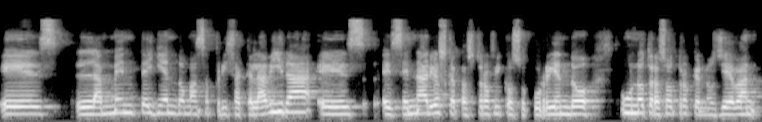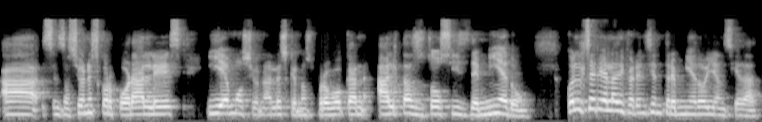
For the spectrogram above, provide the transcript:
es la mente yendo más a prisa que la vida, es escenarios catastróficos ocurriendo uno tras otro que nos llevan a sensaciones corporales y emocionales que nos provocan altas dosis de miedo. ¿Cuál sería la diferencia entre miedo y ansiedad?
